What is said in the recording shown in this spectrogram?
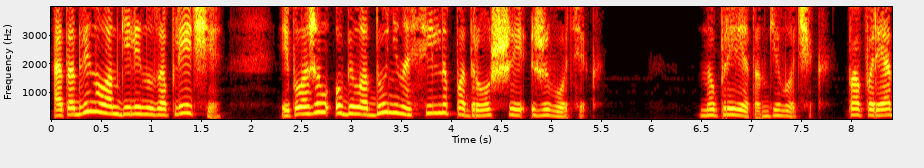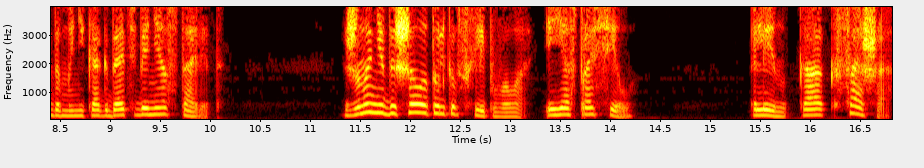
Отодвинул Ангелину за плечи и положил обе ладони на сильно подросший животик. «Ну, привет, ангелочек. Папа рядом и никогда тебя не оставит. Жена не дышала, только всхлипывала, и я спросил. «Лин, как Саша?»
